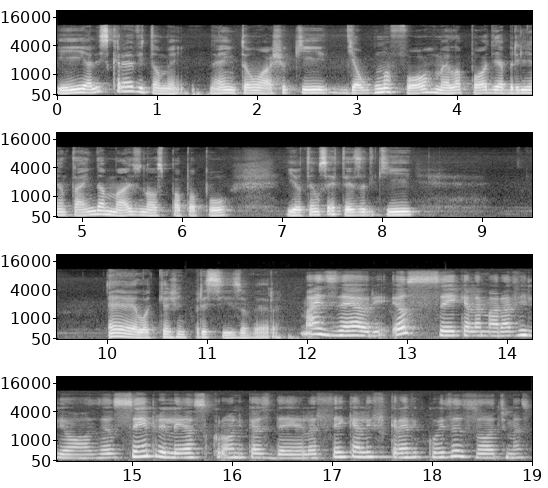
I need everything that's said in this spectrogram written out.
E ela escreve também, né? Então eu acho que de alguma forma ela pode abrilhantar ainda mais o nosso papapô e eu tenho certeza de que É ela que a gente precisa, Vera. Mas, Elri, eu sei que ela é maravilhosa. Eu sempre leio as crônicas dela. Sei que ela escreve coisas ótimas.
